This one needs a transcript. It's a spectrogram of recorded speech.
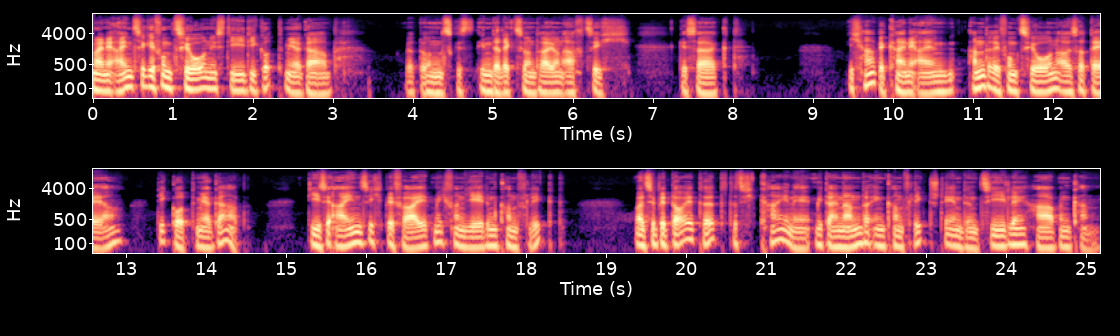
Meine einzige Funktion ist die, die Gott mir gab, wird uns in der Lektion 83 gesagt. Ich habe keine andere Funktion außer der, die Gott mir gab. Diese Einsicht befreit mich von jedem Konflikt, weil sie bedeutet, dass ich keine miteinander in Konflikt stehenden Ziele haben kann.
